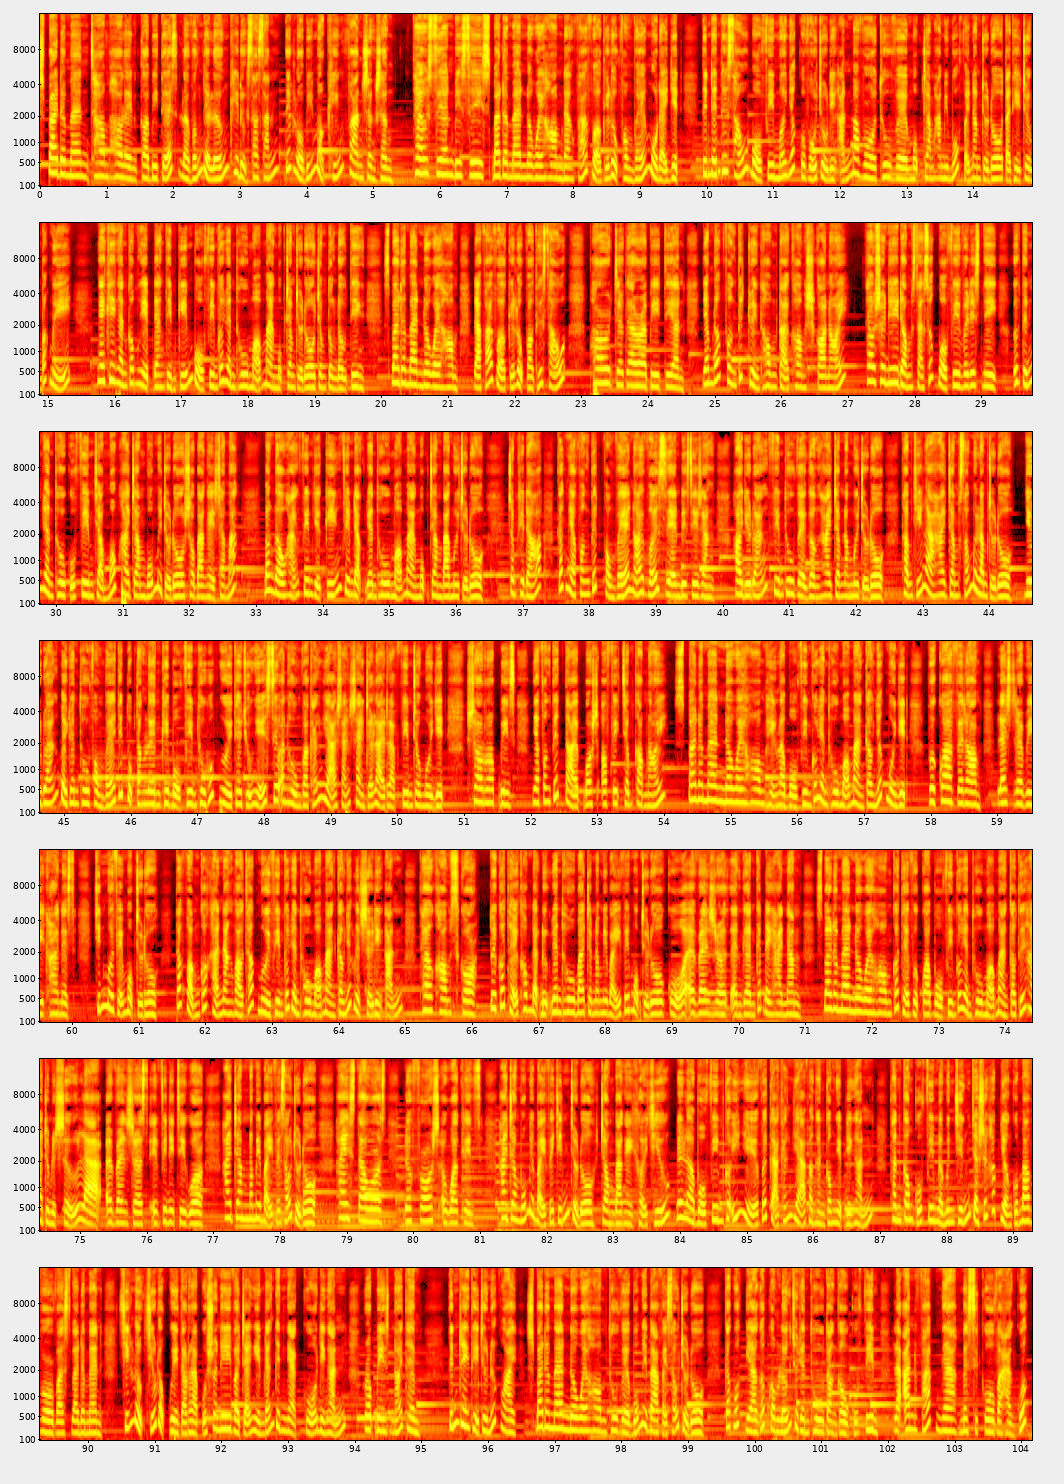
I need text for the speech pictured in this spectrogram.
Spider-Man Tom Holland coi BTS là vấn đề lớn khi được so sánh, tiết lộ bí mật khiến fan sần sần. Theo CNBC, Spider-Man No Way Home đang phá vỡ kỷ lục phòng vé mùa đại dịch. Tính đến thứ sáu, bộ phim mới nhất của vũ trụ điện ảnh Marvel thu về 121,5 triệu đô tại thị trường Bắc Mỹ. Ngay khi ngành công nghiệp đang tìm kiếm bộ phim có doanh thu mở màn 100 triệu đô trong tuần đầu tiên, Spider-Man No Way Home đã phá vỡ kỷ lục vào thứ sáu. Paul Degarabitian, giám đốc phân tích truyền thông tại Comscore nói. Theo Sony, đồng sản xuất bộ phim với Disney, ước tính doanh thu của phim chạm mốc 240 triệu đô sau 3 ngày ra mắt. Ban đầu, hãng phim dự kiến phim đạt doanh thu mở màn 130 triệu đô. Trong khi đó, các nhà phân tích phòng vé nói với CNBC rằng họ dự đoán phim thu về gần 250 triệu đô, thậm chí là 265 triệu đô. Dự đoán về doanh thu phòng vé tiếp tục tăng lên khi bộ phim thu hút người theo chủ nghĩa siêu anh hùng và khán giả sẵn sàng trở lại rạp phim trong mùa dịch. Shaw Robbins, nhà phân tích tại boxoffice.com nói, Spider-Man No Way Home hiện là bộ phim có doanh thu mở màn cao nhất nhất mùa dịch, vừa qua Venom, Let's There Be Kindness, 90,1 triệu đô. Tác phẩm có khả năng vào top 10 phim có doanh thu mở màn cao nhất lịch sử điện ảnh, theo Comscore. Tuy có thể không đạt được doanh thu 357,1 triệu đô của Avengers Endgame cách đây 2 năm, Spider-Man No Way Home có thể vượt qua bộ phim có doanh thu mở màn cao thứ hai trong lịch sử là Avengers Infinity War 257,6 triệu đô hay Star Wars The Force Awakens 247,9 triệu đô trong 3 ngày khởi chiếu. Đây là bộ phim có ý nghĩa với cả khán giả và ngành công nghiệp điện ảnh. Thành công của phim là minh chứng cho sức hấp dẫn của Marvel và Spider-Man, chiến lược chiếu độc quyền tạo rạp của Sony và trải nghiệm đáng kinh ngạc của điện ảnh. Robbins nói thêm, Tính riêng thị trường nước ngoài, Spider-Man No Way Home thu về 43,6 triệu đô. Các quốc gia góp công lớn cho doanh thu toàn cầu của phim là Anh, Pháp, Nga, Mexico và Hàn Quốc.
